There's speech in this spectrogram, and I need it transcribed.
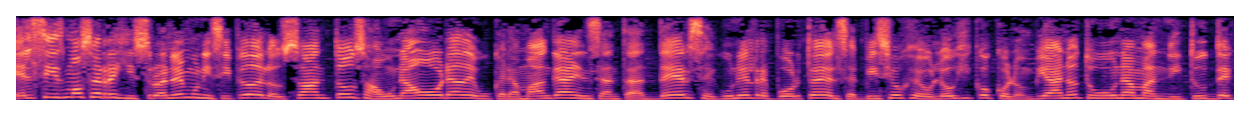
El sismo se registró en el municipio de Los Santos, a una hora de Bucaramanga, en Santander. Según el reporte del Servicio Geológico Colombiano, tuvo una magnitud de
